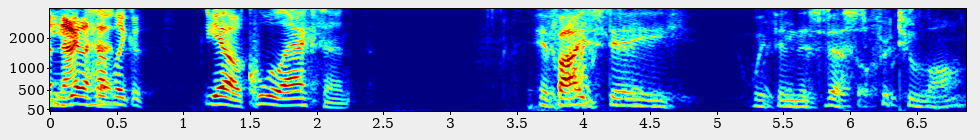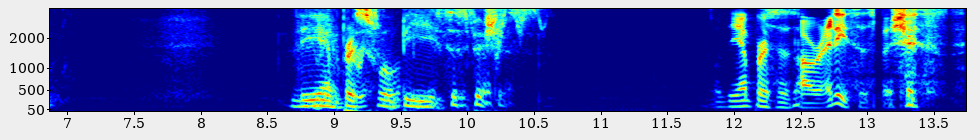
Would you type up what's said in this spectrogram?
an you gotta have like a yeah a cool accent. If I stay within this vessel for too long, the Empress will be suspicious. the Empress is already suspicious.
